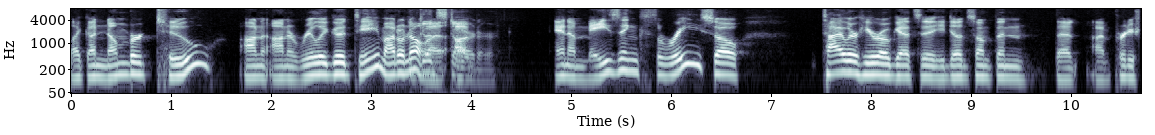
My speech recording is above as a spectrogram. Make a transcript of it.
like a number two on on a really good team. I don't know, Good a- a- starter. an amazing three. So Tyler Herro gets it. He did something that I'm pretty sure.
